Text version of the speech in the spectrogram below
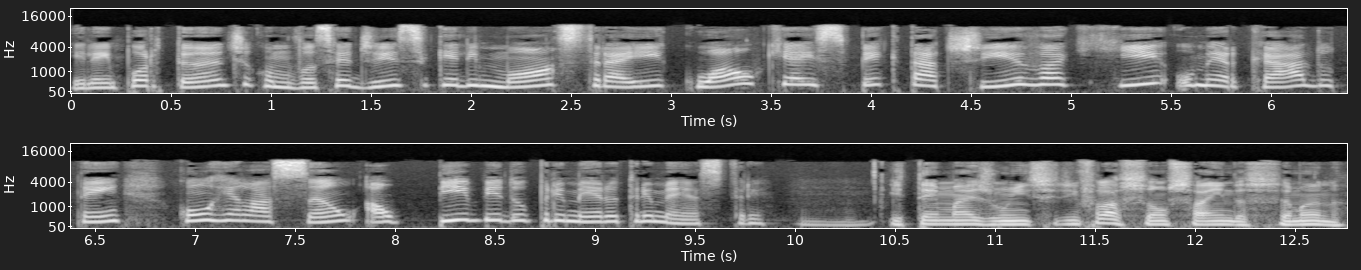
Ele é importante, como você disse, que ele mostra aí qual que é a expectativa que o mercado tem com relação ao PIB do primeiro trimestre. Uhum. E tem mais um índice de inflação saindo essa semana?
